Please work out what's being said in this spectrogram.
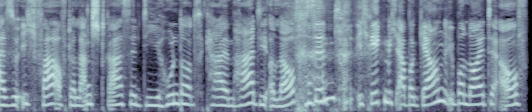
Also ich fahre auf der Landstraße die 100 km/h, die erlaubt sind. ich reg mich aber gern über Leute auf,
